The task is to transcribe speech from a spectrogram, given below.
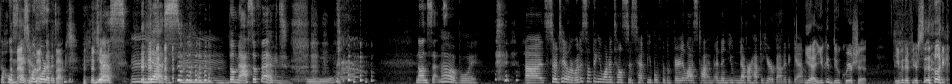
the whole The stage one Effect board at a time effect. yes mm. yes mm. the Mass Effect mm-hmm. Nonsense Oh boy. Uh, so Taylor, what is something you want to tell cishet people for the very last time, and then you never have to hear about it again? Yeah, you can do queer shit, even if you're cis. Like,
